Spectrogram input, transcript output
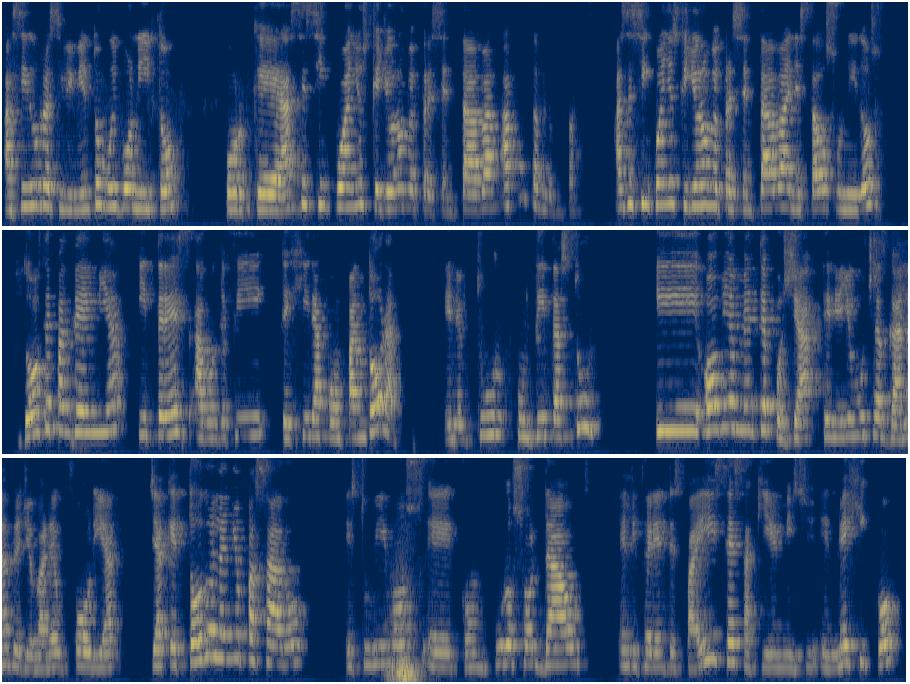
ha sido un recibimiento muy bonito porque hace cinco años que yo no me presentaba, apúntame, papá, hace cinco años que yo no me presentaba en Estados Unidos, dos de pandemia y tres a donde fui de gira con Pandora en el tour Juntitas Tour. Y obviamente pues ya tenía yo muchas ganas de llevar euforia, ya que todo el año pasado estuvimos eh, con puro sold out en diferentes países, aquí en, en México,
